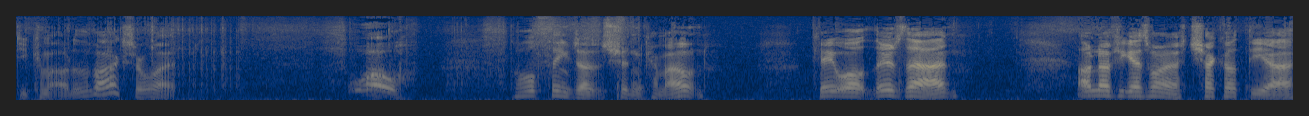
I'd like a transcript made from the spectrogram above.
Do you come out of the box or what? Whoa. The whole thing does, shouldn't come out. Okay, well, there's that. I don't know if you guys want to check out the uh,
